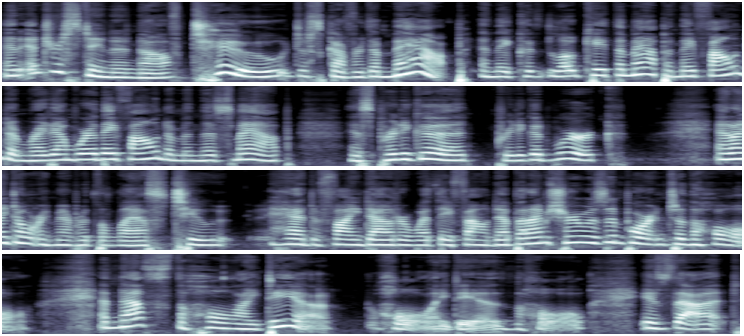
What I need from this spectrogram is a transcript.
And interesting enough, two discovered a map and they could locate the map and they found him right on where they found him in this map. It's pretty good, pretty good work. And I don't remember the last two had to find out or what they found out, but I'm sure it was important to the whole. And that's the whole idea. The whole idea in the whole is that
